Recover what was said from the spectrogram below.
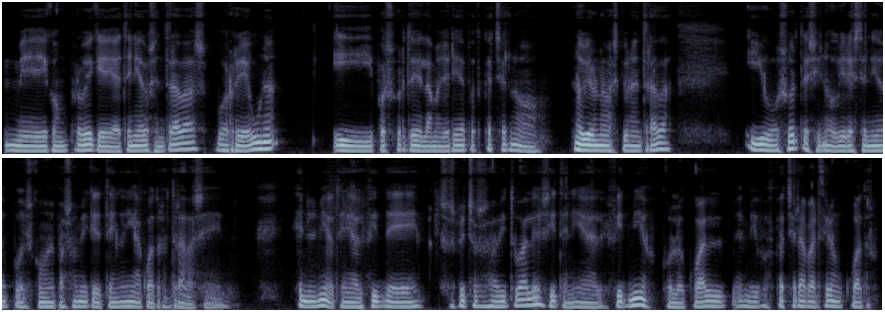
me comprobé que tenía dos entradas, borré una y por suerte la mayoría de podcasters no, no vieron nada más que una entrada. Y hubo suerte, si no hubierais tenido, pues como me pasó a mí, que tenía cuatro entradas en, En el mío tenía el feed de sospechosos habituales y tenía el feed mío, con lo cual en mi voz cachera aparecieron cuatro.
